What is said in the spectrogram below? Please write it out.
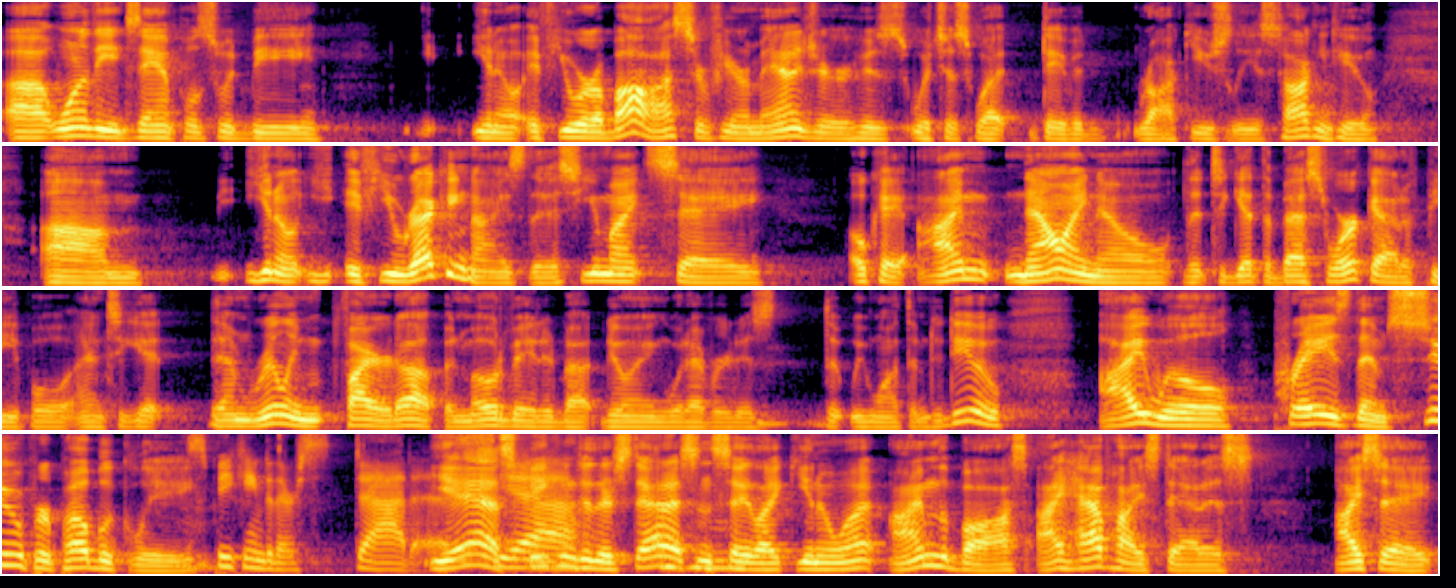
uh, one of the examples would be you know, if you were a boss or if you're a manager who's which is what David Rock usually is talking to, um, you know, if you recognize this, you might say, okay, I'm now I know that to get the best work out of people and to get them really fired up and motivated about doing whatever it is that we want them to do, I will praise them super publicly. Speaking to their status. Yeah, speaking to their status and mm-hmm. say like, you know what? I'm the boss. I have high status. I say,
